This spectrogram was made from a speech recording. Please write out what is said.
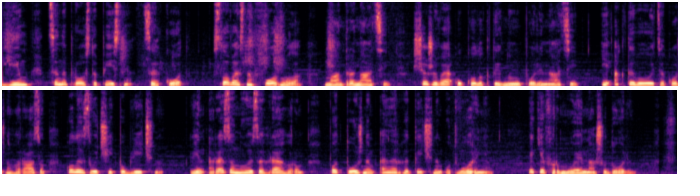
Гімн це не просто пісня, це код, словесна формула, мантра націй, що живе у колективному полі націй і активується кожного разу, коли звучить публічно. Він резонує з егрегором, потужним енергетичним утворенням, яке формує нашу долю.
